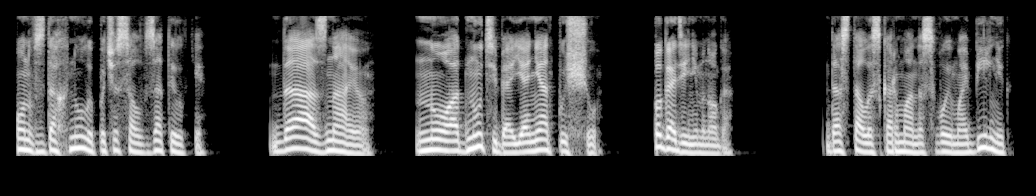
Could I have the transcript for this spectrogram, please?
Он вздохнул и почесал в затылке. «Да, знаю. Но одну тебя я не отпущу. Погоди немного». Достал из кармана свой мобильник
